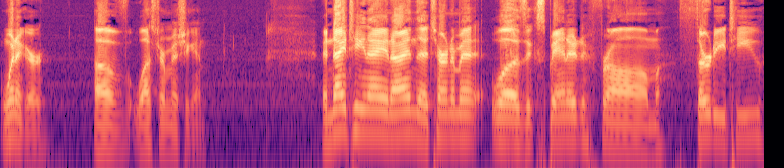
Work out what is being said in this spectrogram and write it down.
Winiger of Western Michigan. In 1999, the tournament was expanded from 32,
